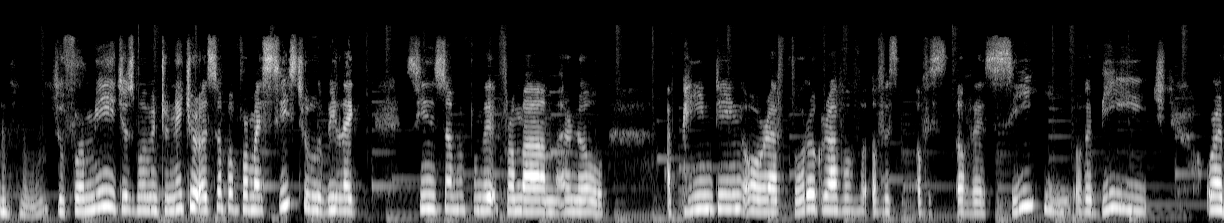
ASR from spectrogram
Mm-hmm. So for me, just moving to nature, or something for my sister would be like seeing something from the from um I don't know, a painting or a photograph of of a, of a, of a sea, of a beach, or a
